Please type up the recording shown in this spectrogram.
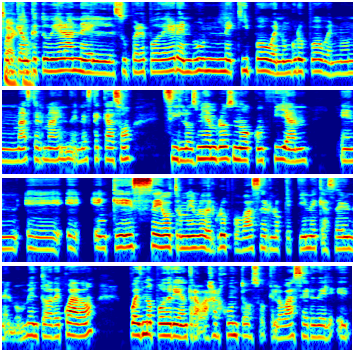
Porque aunque tuvieran el superpoder en un equipo o en un grupo o en un mastermind, en este caso, si los miembros no confían en, eh, eh, en que ese otro miembro del grupo va a hacer lo que tiene que hacer en el momento adecuado, pues no podrían trabajar juntos o que lo va a hacer eh,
